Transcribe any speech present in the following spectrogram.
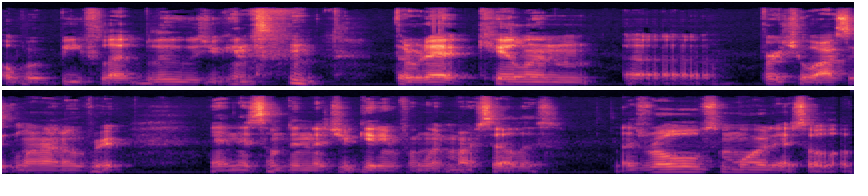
over B flat blues, you can throw that killing uh, virtuosic line over it, and it's something that you're getting from Wynton Marsalis. Let's roll some more of that solo.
